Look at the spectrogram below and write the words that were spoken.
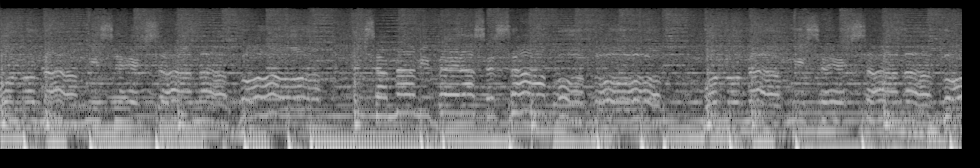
Μόνο να μη σε ξαναδώ. Σαν να μην πέρασες από εδώ. Μόνο να μη σε ξαναδώ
